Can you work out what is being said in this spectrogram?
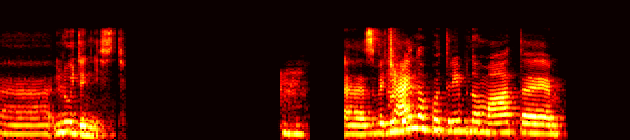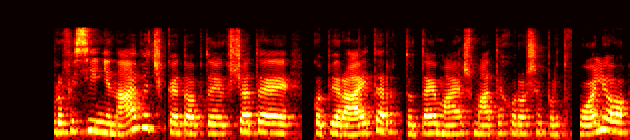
е, людяність. Е, звичайно, потрібно мати професійні навички, тобто, якщо ти копірайтер, то ти маєш мати хороше портфоліо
